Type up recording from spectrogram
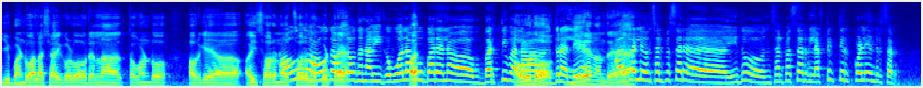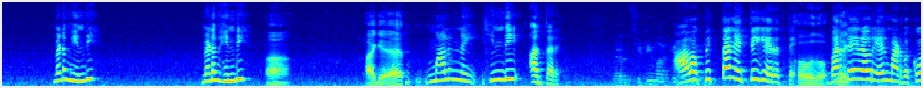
ಈ ಬಂಡವಾಳ ಶಾಹಿಗಳು ಅವರೆಲ್ಲ ತಗೊಂಡು ಅವ್ರಿಗೆ ಐದು ಸಾವಿರ ಹತ್ತು ಸಾವಿರನೋ ಹೌದು ಕೊಟ್ಟರೆ ಹೌದು ನಾವೀಗ ಓಲಾ ಊಬರ್ ಎಲ್ಲ ಬರ್ತೀವಲ್ಲ ಹೌದು. ಇದ್ರಲ್ಲಿ? ಏನಂದ್ರೆ- ಅದ್ರಲ್ಲಿ ಒಂದ್ ಸ್ವಲ್ಪ ಸರ್ ಇದು ಒಂದ್ ಸ್ವಲ್ಪ ಸರ್ ಲೆಫ್ಟಿಗೆ ತಿರ್ಕೊಳ್ಳಿ ಅಂದ್ರೆ sir madam Hindi? Madam Hindi? ಹಾಂ. ಹಾಗೆ ಮಾಲೂಮ್ ನೈ ಹಿಂದಿ ಅಂತಾರೆ. ಆವಾಗ ಪಿತ್ತ ನೆತ್ತಿಗೆ ಇರುತ್ತೆ ಹೌದು. ಬರ್ದೇ ಇರೋರು ಏನ್ ಮಾಡ್ಬೇಕು?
